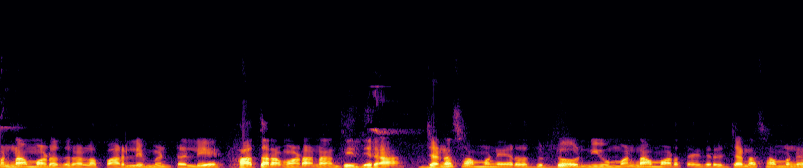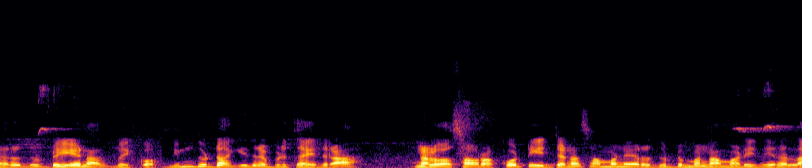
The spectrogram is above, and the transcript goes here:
ಮನ್ನಾ ಮಾಡೋದ್ರಲ್ಲ ಪಾರ್ಲಿಮೆಂಟಲ್ಲಿ ಆ ಥರ ಮಾಡೋಣ ಅಂತಿದ್ದೀರಾ? ಜನಸಾಮಾನ್ಯರ ದುಡ್ಡು, ನೀವು ಮನ್ನಾ ಮಾಡ್ತಾ ಇದ್ರೆ ಜನಸಾಮಾನ್ಯರ ದುಡ್ಡು ಏನಾಗಬೇಕು? ನಿಮ್ಮ ದುಡ್ಡು ಆಗಿದ್ರೆ ಬಿಡ್ತಾ ಇದ್ರಾ ನಲ್ವತ್ತು ಸಾವಿರ ಕೋಟಿ ಜನಸಾಮಾನ್ಯರ ದುಡ್ಡು ಮನ್ನಾ ಮಾಡಿದ್ದೀರಲ್ಲ,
